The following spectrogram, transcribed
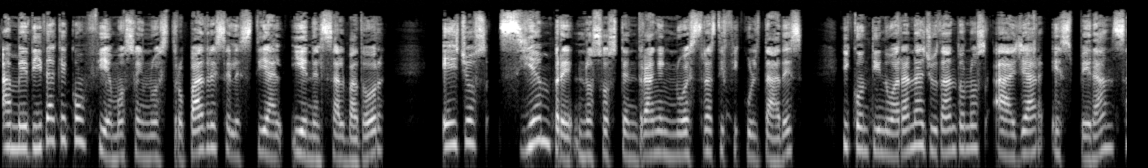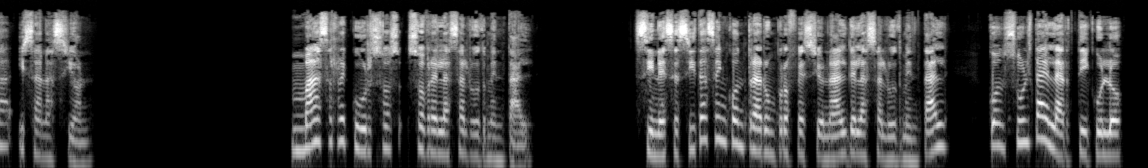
a medida que confiemos en nuestro Padre Celestial y en el Salvador, ellos siempre nos sostendrán en nuestras dificultades y continuarán ayudándonos a hallar esperanza y sanación. Más recursos sobre la salud mental. Si necesitas encontrar un profesional de la salud mental, consulta el artículo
